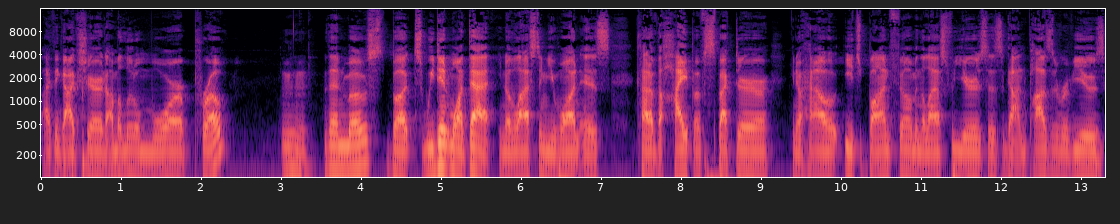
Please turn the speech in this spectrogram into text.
I think I've shared I'm a little more pro than most, but we didn't want that. You know, the last thing you want is kind of the hype of Spectre. You know how each Bond film in the last few years has gotten positive reviews,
